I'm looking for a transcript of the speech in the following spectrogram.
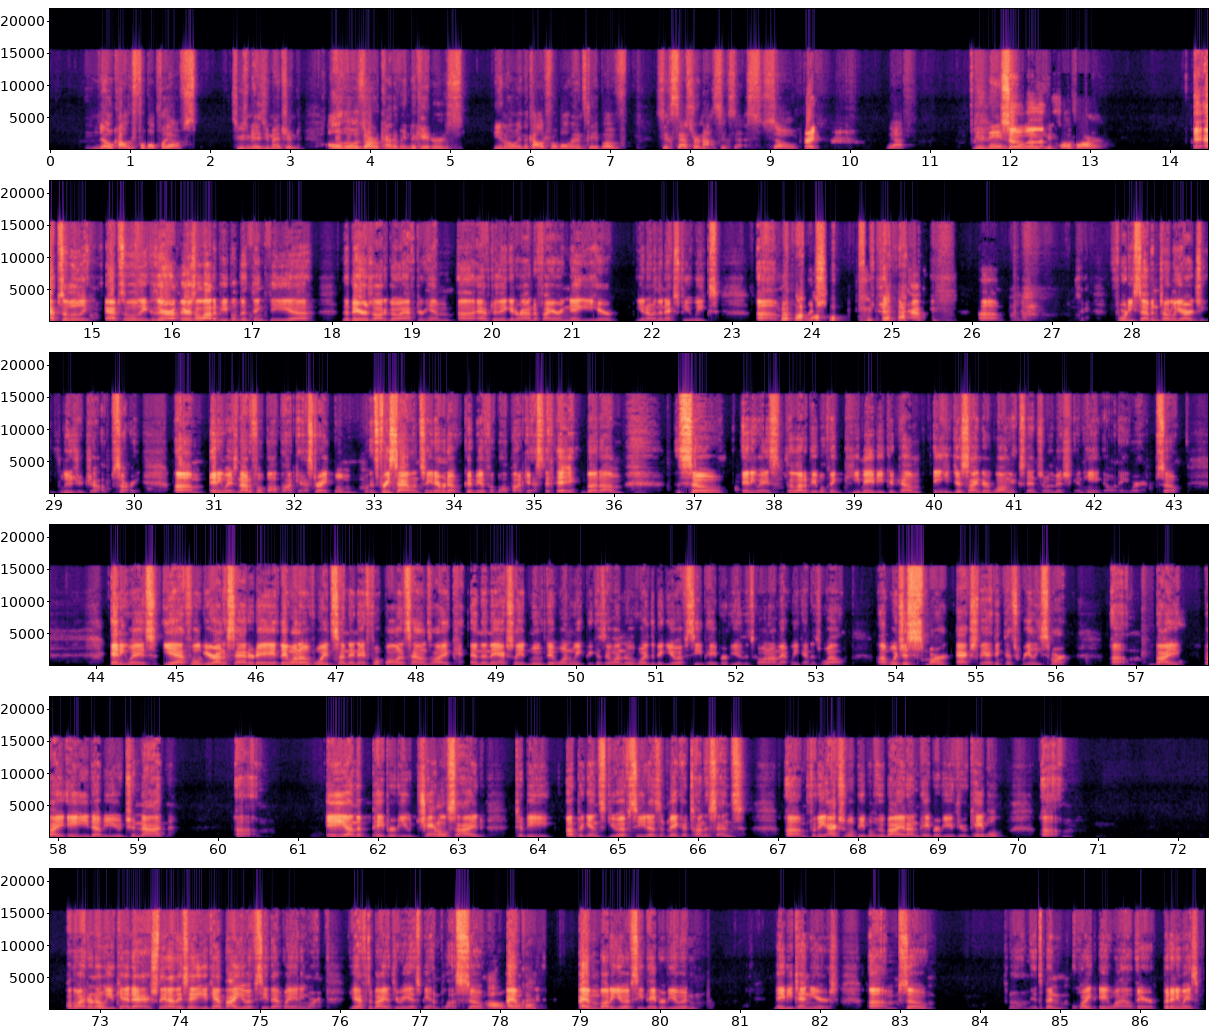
No college football playoffs. Excuse me, as you mentioned, all of those are kind of indicators, you know, in the college football landscape of success or not success. So, right, yeah, your name's so, uh, you so far. Absolutely, absolutely, because there are, there's a lot of people that think the uh, the Bears ought to go after him uh, after they get around to firing Nagy here, you know, in the next few weeks. Um, which um, 47 total yards, you lose your job. Sorry. Um, anyways, not a football podcast, right? Well, it's freestyling, so you never know. Could be a football podcast today. But um, so anyways, a lot of people think he maybe could come. He just signed a long extension with Michigan. He ain't going anywhere. So anyways, yeah, full gear on a Saturday. They want to avoid Sunday night football, it sounds like. And then they actually had moved it one week because they wanted to avoid the big UFC pay per view that's going on that weekend as well, um, which is smart, actually. I think that's really smart um, by by AEW to not um, a on the pay per view channel side to be up against UFC doesn't make a ton of sense um, for the actual people who buy it on pay per view through cable. Um, although I don't know, you can't actually now they say you can't buy UFC that way anymore. You have to buy it through ESPN Plus. So oh, I haven't, okay. I haven't bought a UFC pay per view in maybe ten years. Um, so um, it's been quite a while there. But anyways,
